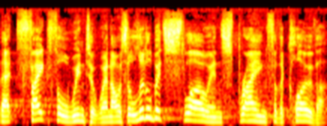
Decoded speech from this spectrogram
that fateful winter when I was a little bit slow in spraying for the clover.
